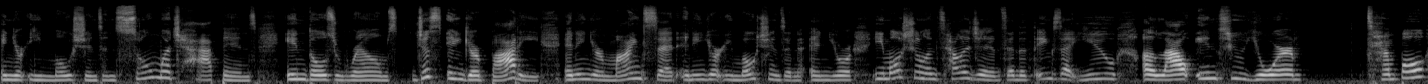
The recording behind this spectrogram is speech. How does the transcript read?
and your emotions emotions and so much happens in those realms just in your body and in your mindset and in your emotions and, and your emotional intelligence and the things that you allow into your temple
